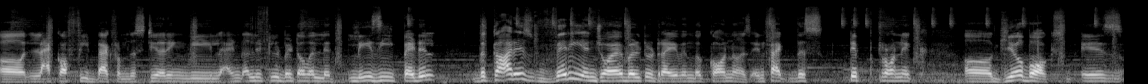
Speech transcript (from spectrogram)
uh, lack of feedback from the steering wheel and a little bit of a lazy pedal, the car is very enjoyable to drive in the corners. In fact, this Tiptronic uh, gearbox is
